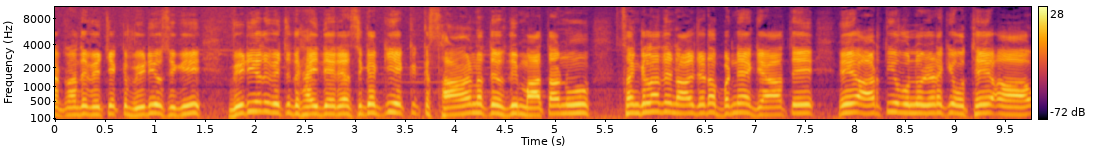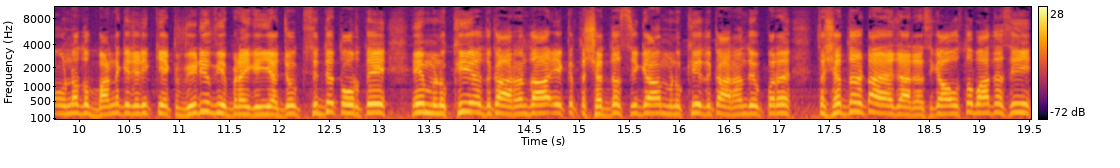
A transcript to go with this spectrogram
ਘਟਨਾ ਦੇ ਵਿੱਚ ਇੱਕ ਵੀਡੀਓ ਸੀਗੀ, ਵੀਡੀਓ ਦੇ ਵਿੱਚ ਦਿਖਾਈ ਦੇ ਰਿਹਾ ਸੀਗਾ ਕਿ ਇੱਕ ਕਿਸਾਨ ਅਤੇ ਉਸਦੀ ਮਾਤਾ ਨੂੰ ਸੰਗਲਾਂ ਦੇ ਨਾਲ ਜਿਹੜਾ ਬੰਨਿਆ ਗਿਆ ਤੇ ਇਹ ਆੜਤੀਓ ਵੱਲੋਂ ਜਿਹੜਾ ਕਿ ਉੱਥੇ ਉਹਨਾਂ ਤੋਂ ਬੰਨ ਕੇ ਜਿਹੜੀ ਕਿ ਇੱਕ ਵੀਡੀਓ ਵੀ ਬਣਾਈ ਗਈ ਹੈ ਜੋ ਸਿੱਧੇ ਤੌਰ ਤੇ ਇਹ ਮਨੁੱਖੀ ਅਧਿਕਾਰਾਂ ਦਾ ਇੱਕ ਤਸ਼ੱਦਦ ਸੀਗਾ, ਮਨੁੱਖੀ ਅਧਿਕਾਰਾਂ ਦੇ ਉੱਪਰ ਤਸ਼ੱਦਦ ਹਟਾਇਆ ਜਾ ਰਿਹਾ ਸੀਗਾ। ਉਸ ਤੋਂ ਬਾਅਦ ਅਸੀਂ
